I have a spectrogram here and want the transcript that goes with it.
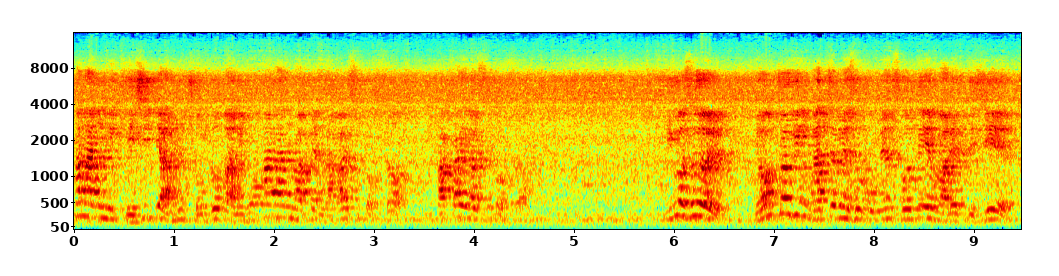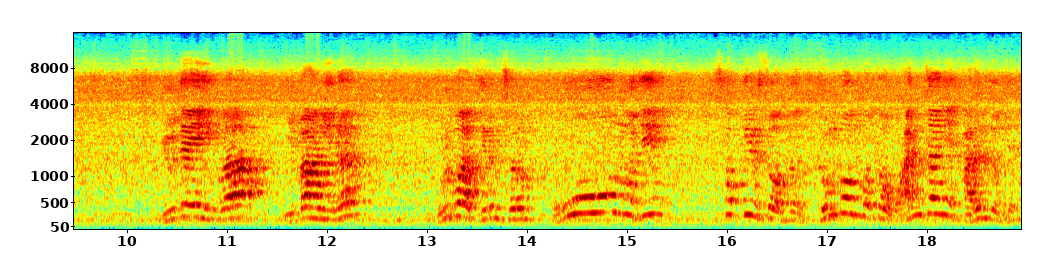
하나님이 계시지 않는 정도가 아니고 하나님 앞에 나갈 수도 없어. 가까이 갈 수도 없어. 이것을 영적인 관점에서 보면 서두에 말했듯이 유대인과 이방인은 물과 기름처럼 도무지 섞일 수 없는 근본부터 완전히 다른 존재다.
